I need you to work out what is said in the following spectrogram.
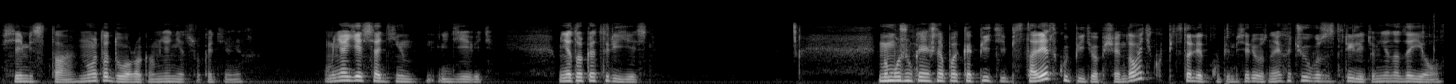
Все места. Ну, это дорого. У меня нет, сука, денег. У меня есть один и девять. У меня только три есть. Мы можем, конечно, покопить и пистолет купить вообще. давайте купить пистолет купим, серьезно. Я хочу его застрелить, он мне надоел.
